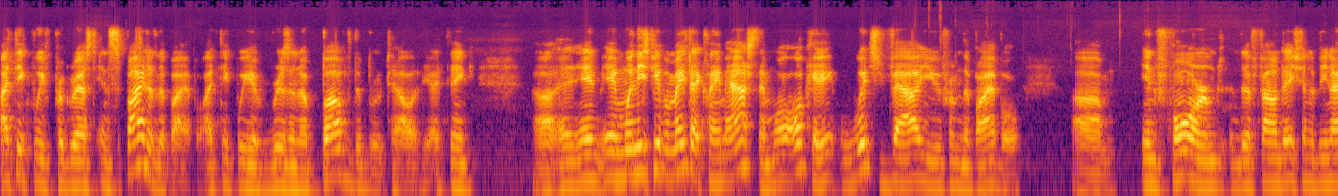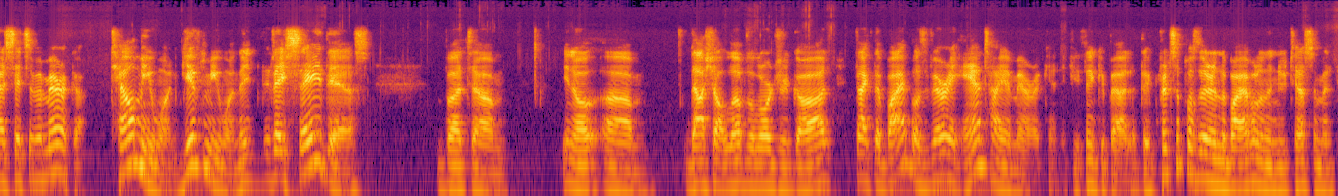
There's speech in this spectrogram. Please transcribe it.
I think we've progressed in spite of the Bible. I think we have risen above the brutality. I think, uh, and, and when these people make that claim, ask them, well, okay, which value from the Bible um, informed the foundation of the United States of America? Tell me one. Give me one. They they say this, but um, you know, um, thou shalt love the Lord your God. In fact, the Bible is very anti-American if you think about it. The principles that are in the Bible and the New Testament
